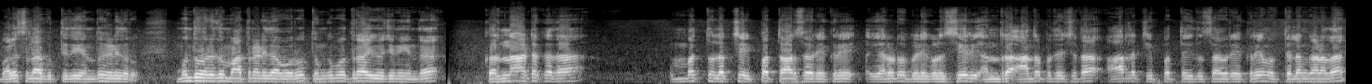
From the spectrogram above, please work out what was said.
ಬಳಸಲಾಗುತ್ತಿದೆ ಎಂದು ಹೇಳಿದರು. ಮುಂದುವರೆದು ಮಾತನಾಡಿದ ಅವರು, ತುಂಗಭದ್ರಾ ಯೋಜನೆಯಿಂದ ಕರ್ನಾಟಕದ ಒಂಬತ್ತು ಲಕ್ಷ ಇಪ್ಪತ್ತಾರು ಸಾವಿರ ಎಕರೆ, ಎರಡು ಬೆಳೆಗಳು ಸೇರಿ ಅಂದ್ರ ಆಂಧ್ರ ಪ್ರದೇಶದ ಆರು ಲಕ್ಷ ಇಪ್ಪತ್ತೈದು ಸಾವಿರ ಎಕರೆ ಮತ್ತು ತೆಲಂಗಾಣದ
